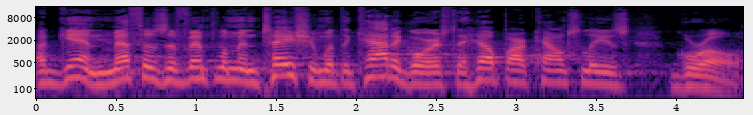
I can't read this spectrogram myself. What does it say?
again, methods of implementation with the categories to help our counselees grow.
